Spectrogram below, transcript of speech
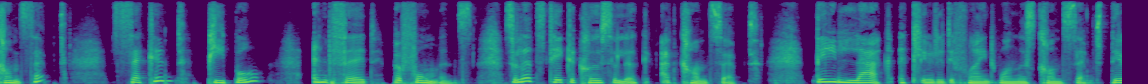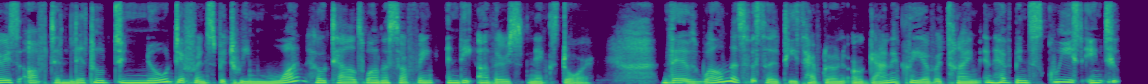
concept, second, people, and third, performance. So let's take a closer look at concept. They lack a clearly defined wellness concept. There is often little to no difference between one hotel's wellness offering and the others next door. Their wellness facilities have grown organically over time and have been squeezed into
